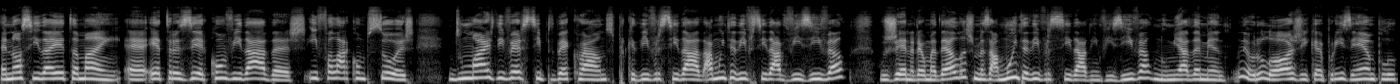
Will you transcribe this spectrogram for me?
A nossa ideia também uh, é trazer convidadas e falar com pessoas do mais diverso tipo de backgrounds, porque a diversidade, há muita diversidade visível, o género é uma delas, mas há muita diversidade invisível, nomeadamente neurológica, por exemplo,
